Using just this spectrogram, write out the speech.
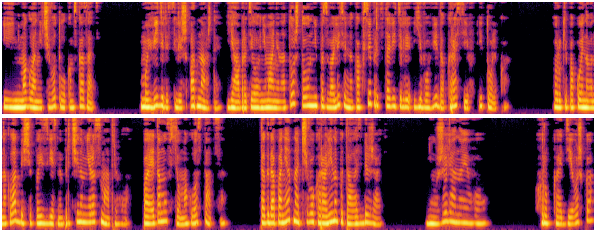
и не могла ничего толком сказать. Мы виделись лишь однажды. Я обратила внимание на то, что он непозволительно, как все представители его вида, красив и только. Руки покойного на кладбище по известным причинам не рассматривала, поэтому все могло статься. Тогда понятно, от чего Каролина пыталась бежать. Неужели она его... Хрупкая девушка,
